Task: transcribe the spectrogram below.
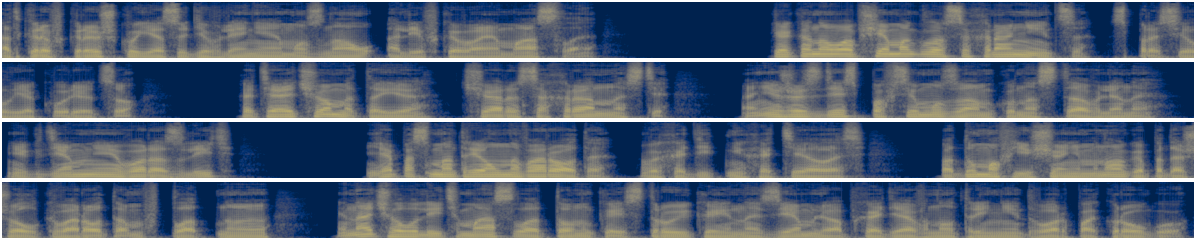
Открыв крышку, я с удивлением узнал оливковое масло. «Как оно вообще могло сохраниться?» — спросил я курицу. «Хотя о чем это я? Чары сохранности. Они же здесь по всему замку наставлены. И где мне его разлить?» Я посмотрел на ворота, выходить не хотелось. Подумав еще немного, подошел к воротам вплотную и начал лить масло тонкой струйкой на землю, обходя внутренний двор по кругу.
